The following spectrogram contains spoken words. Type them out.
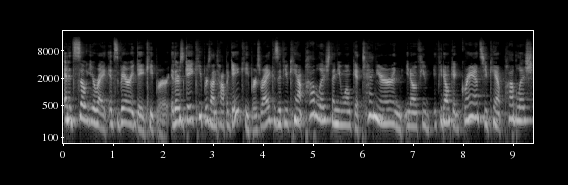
And it's so you're right it's very gatekeeper. There's gatekeepers on top of gatekeepers right? Because if you can't publish then you won't get tenure and you know if you if you don't get grants you can't publish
